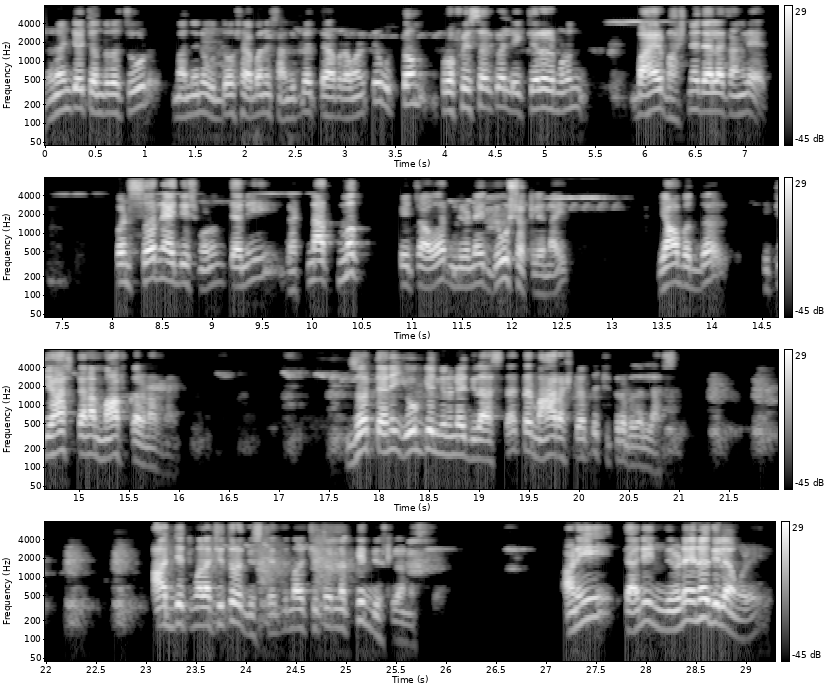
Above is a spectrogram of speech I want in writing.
धनंजय चंद्रचूड माननीय उद्धव साहेबांनी सांगितलं त्याप्रमाणे ते उत्तम प्रोफेसर किंवा लेक्चरर म्हणून बाहेर भाषणं द्यायला चांगले आहेत. पण सरन्यायाधीश म्हणून त्यांनी घटनात्मक त्याच्यावर निर्णय देऊ शकले नाहीत. याबद्दल इतिहास त्यांना माफ करणार नाही. जर त्याने योग्य निर्णय दिला असता तर महाराष्ट्रातलं चित्र बदललं असतं. आज जे तुम्हाला चित्र दिसतंय ते तुम्हाला चित्र नक्कीच दिसलं नसतं. आणि त्यांनी निर्णय न दिल्यामुळे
